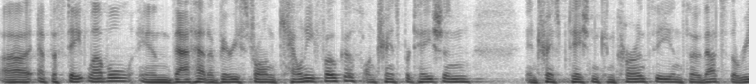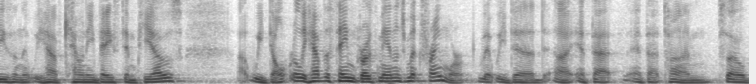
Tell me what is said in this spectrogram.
uh, at the state level, and that had a very strong county focus on transportation and transportation concurrency, and so that's the reason that we have county-based MPOs. Uh, we don't really have the same growth management framework that we did uh, at that at that time. So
